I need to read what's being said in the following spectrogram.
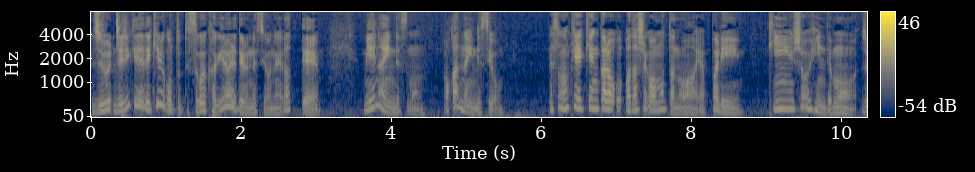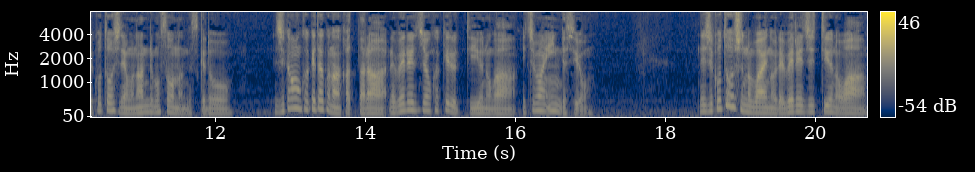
自分、自力でできることってすごい限られてるんですよね。だって、見えないんですもん。わかんないんですよ。で、その経験から私が思ったのは、やっぱり、金融商品でも自己投資でも何でもそうなんですけど、時間をかけたくなかったら、レベレッジをかけるっていうのが一番いいんですよ。で、自己投資の場合のレベレッジっていうのは、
